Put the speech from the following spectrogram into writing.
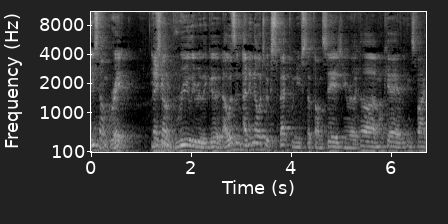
you sound great. You Thank you. sound really, really good. I wasn't. I didn't know what to expect when you stepped on stage and you were like, "Oh, I'm okay. Everything's fine."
